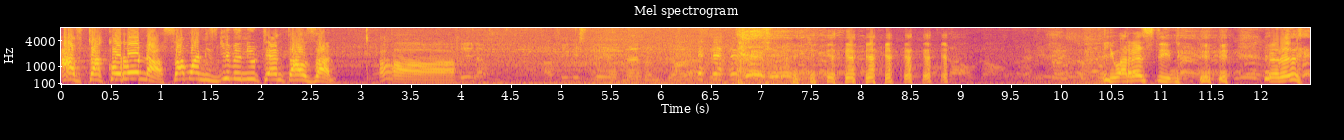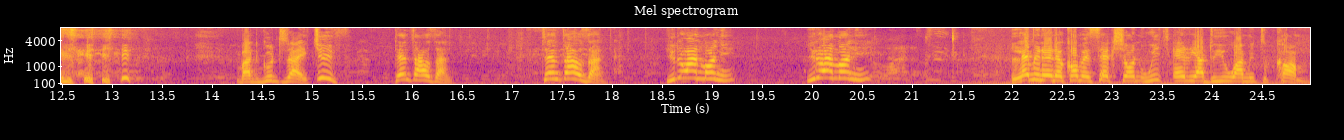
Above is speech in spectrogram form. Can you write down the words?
After Corona, someone is giving you 10,000. Ah, I finished the third on. you are resting. You are resting. but good try. Chief, 10,000. 10,000. You don't want money? You don't want money? Let me know in the comment section which area do you want me to come?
